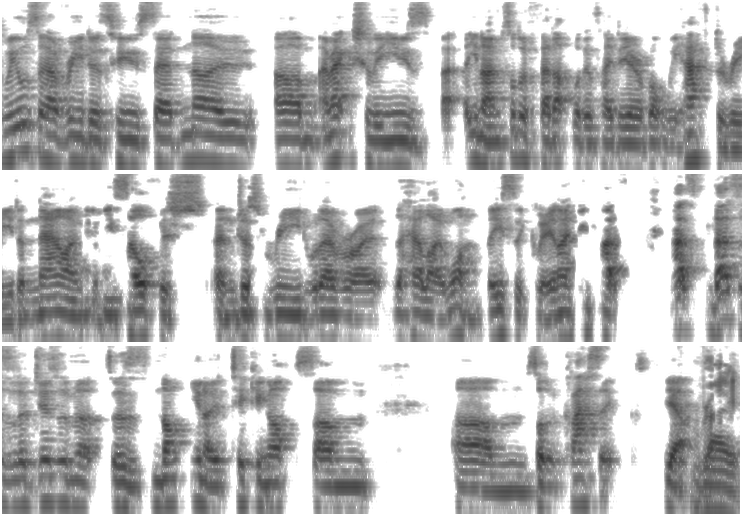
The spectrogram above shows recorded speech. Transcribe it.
we also have readers who said, "No, um, I'm actually use, uh, you know, I'm sort of fed up with this idea of what we have to read, and now I'm going to be selfish and just read whatever I, the hell I want, basically." And I think that's that's that's as legitimate as not, you know, ticking off some um, sort of classics. Yeah. Right.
